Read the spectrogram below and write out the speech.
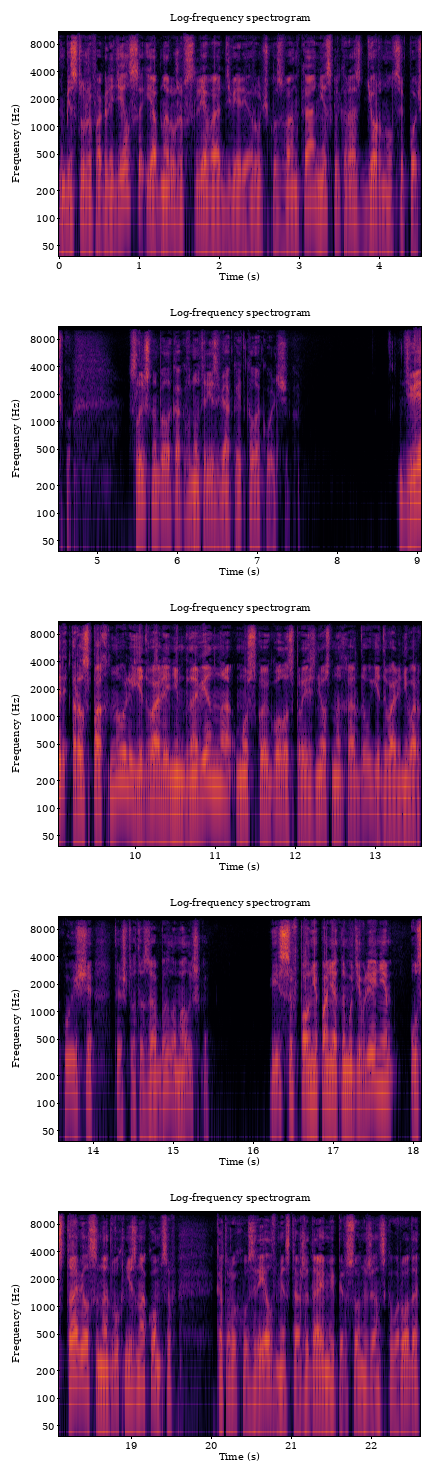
Бестужев огляделся и, обнаружив слева от двери ручку звонка, несколько раз дернул цепочку. Слышно было, как внутри звякает колокольчик. Дверь распахнули, едва ли не мгновенно, мужской голос произнес на ходу, едва ли не воркующе, «Ты что-то забыла, малышка?» И со вполне понятным удивлением уставился на двух незнакомцев, которых узрел вместо ожидаемой персоны женского рода.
